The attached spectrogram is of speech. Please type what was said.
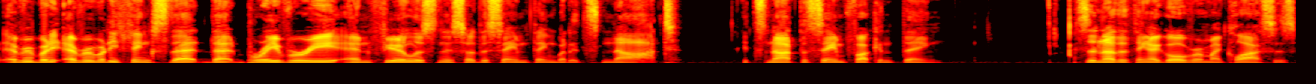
everybody everybody thinks that that bravery and fearlessness are the same thing, but it's not. It's not the same fucking thing. It's another thing I go over in my classes.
